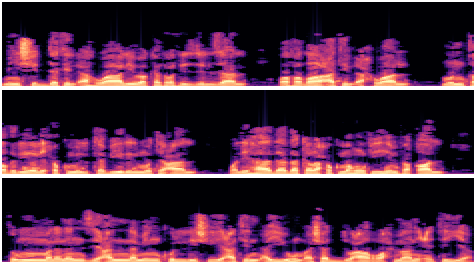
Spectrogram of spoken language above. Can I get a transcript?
من شدة الأهوال وكثرة الزلزال وفظاعة الأحوال منتظرين لحكم الكبير المتعال ولهذا ذكر حكمه فيهم فقال ثم لننزعن من كل شيعة أيهم أشد على الرحمن عتيا.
